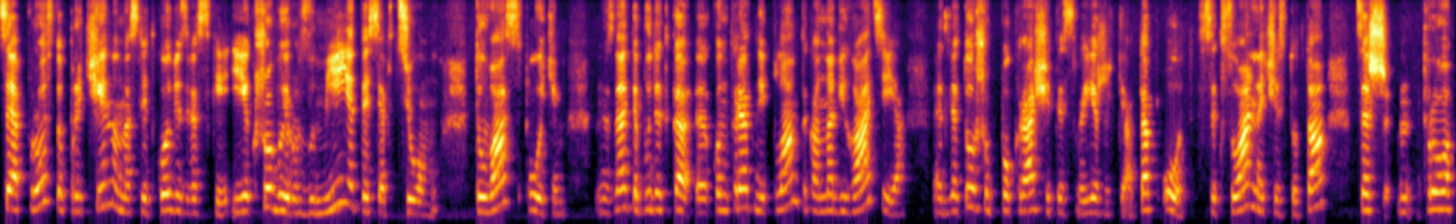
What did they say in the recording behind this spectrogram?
це просто причинно-наслідкові зв'язки. І якщо ви розумієтеся в цьому, то у вас потім знаєте, буде така е, конкретний план, така навігація е, для того, щоб покращити своє життя. Так, от, сексуальна чистота це ж про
